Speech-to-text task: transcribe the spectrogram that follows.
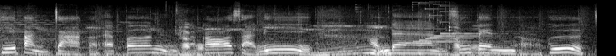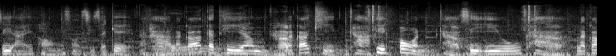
ที่ปั่นจากเอ่อแอปเปิลครับแล้วผมก็สาลี่ม หอมแดง ครับซึ่งผมเป็นเอ่อพืช GI ของสวนศรีสะเกดนะคะ โอ้แล้วก็กระเทียมครับแล้วก็ขิงค่ะพริกป่นค่ะครับผมซีอิ๊วค่ะ ครับแล้วก็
